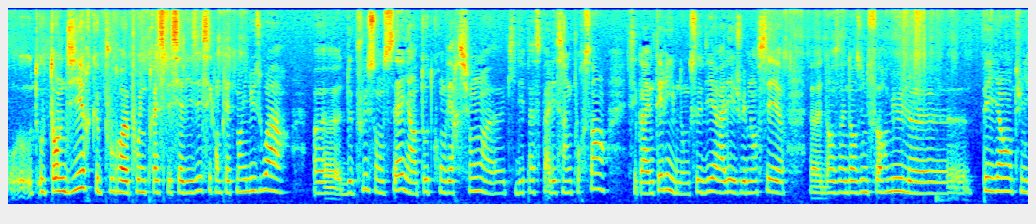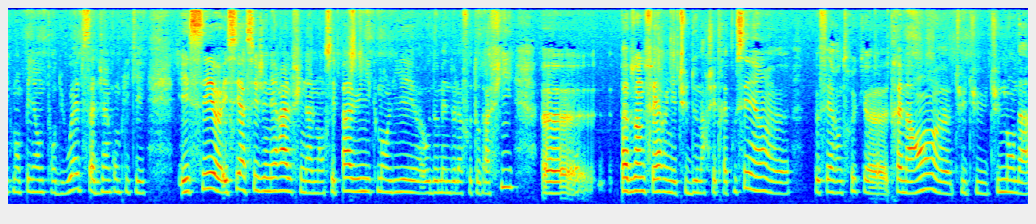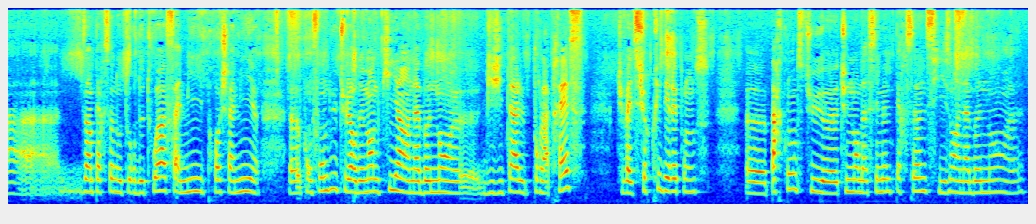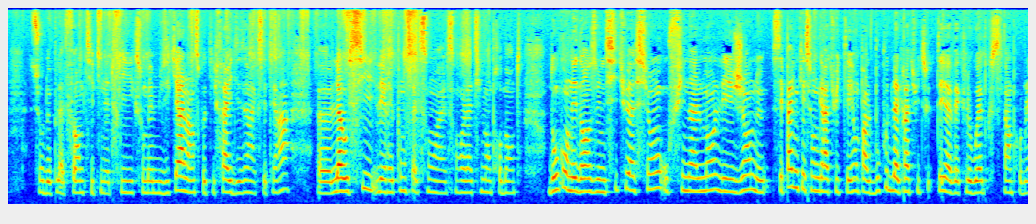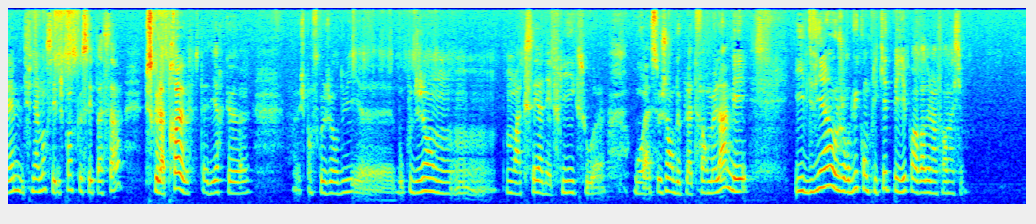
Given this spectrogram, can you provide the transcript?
autant dire que pour, une presse spécialisée, c'est complètement illusoire. de plus, on le sait, il y a un taux de conversion qui ne dépasse pas les 5%. C'est quand même terrible. Donc se dire, allez, je vais me lancer dans, un, dans une formule payante, uniquement payante pour du web, ça devient compliqué. Euh, et c'est assez général finalement, c'est pas uniquement lié euh, au domaine de la photographie. Euh, pas besoin de faire une étude de marché très poussée. Hein. tu peux faire un truc très marrant. Tu, demandes à 20 personnes autour de toi, famille, proches, amis confondus. Tu leur demandes qui a un abonnement digital pour la presse. Tu vas être surpris des réponses. par contre, tu, tu, demandes à ces mêmes personnes s'ils ont un abonnement sur de plateformes type Netflix ou même musicales, hein, Spotify, Deezer, etc. Euh, là aussi, les réponses, elles sont, relativement probantes. Donc on est dans une situation où finalement les gens ne... C'est pas une question de gratuité, on parle beaucoup de la gratuité avec le web, que c'est un problème. Finalement, je pense que c'est pas ça, puisque la preuve, c'est-à-dire que euh, je pense qu'aujourd'hui, euh, beaucoup de gens ont, accès à Netflix ou, ou à ce genre de plateforme-là, mais il devient aujourd'hui compliqué de payer pour avoir de l'information.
